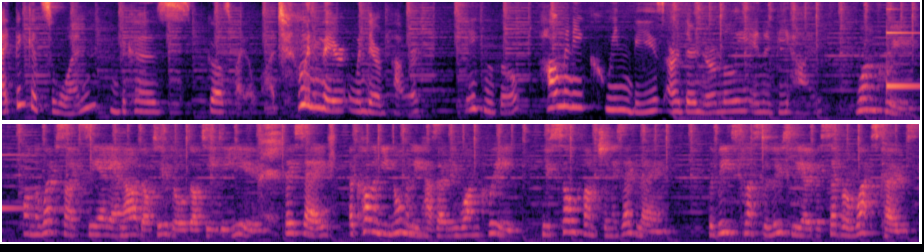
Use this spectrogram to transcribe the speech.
I think it's one because girls fight a lot when they're when they're in power. Hey Google, how many queen bees are there normally in a beehive? One queen. On the website canr.udel.edu, they say a colony normally has only one queen, whose sole function is egg laying. The bees cluster loosely over several wax combs,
